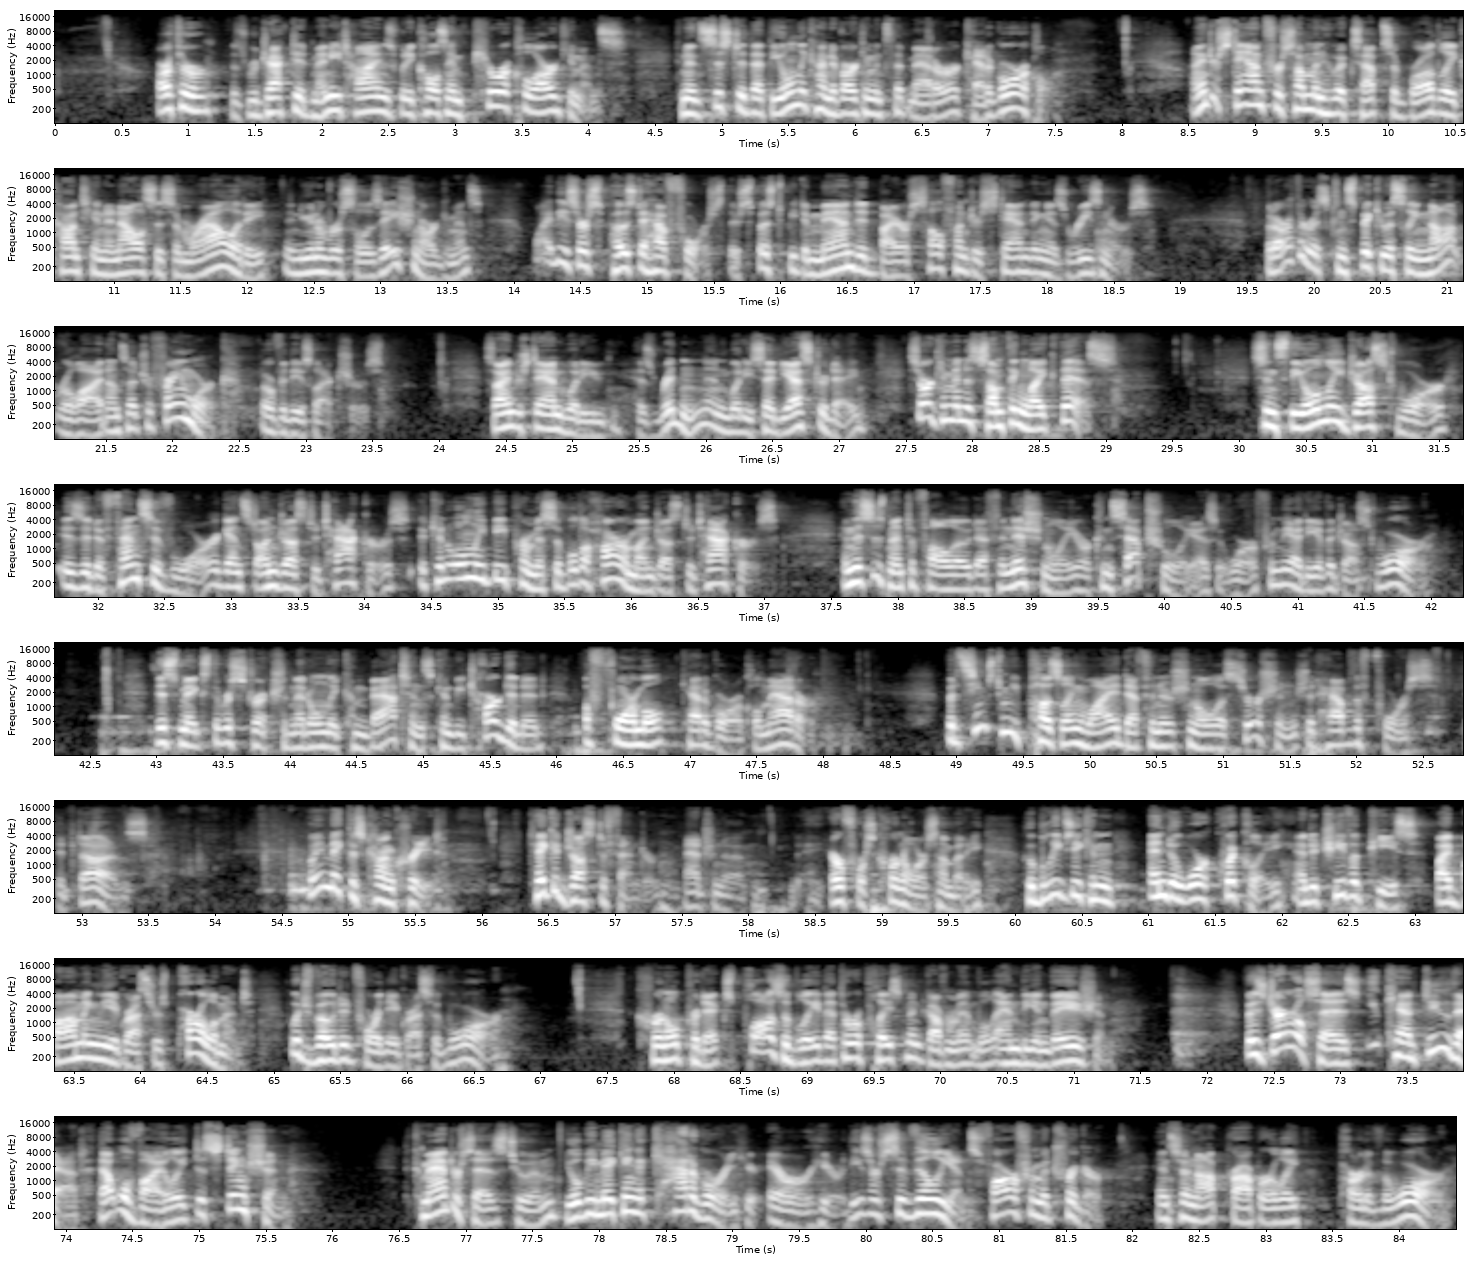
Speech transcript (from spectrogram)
Arthur has rejected many times what he calls empirical arguments and insisted that the only kind of arguments that matter are categorical. I understand for someone who accepts a broadly Kantian analysis of morality and universalization arguments why these are supposed to have force. They're supposed to be demanded by our self understanding as reasoners. But Arthur has conspicuously not relied on such a framework over these lectures. So I understand what he has written and what he said yesterday. His argument is something like this Since the only just war is a defensive war against unjust attackers, it can only be permissible to harm unjust attackers. And this is meant to follow definitionally or conceptually, as it were, from the idea of a just war. This makes the restriction that only combatants can be targeted a formal categorical matter. But it seems to me puzzling why a definitional assertion should have the force it does. Let me make this concrete. Take a just offender, imagine an Air Force colonel or somebody, who believes he can end a war quickly and achieve a peace by bombing the aggressor's parliament, which voted for the aggressive war. The colonel predicts plausibly that the replacement government will end the invasion. But his general says, You can't do that. That will violate distinction. The commander says to him, You'll be making a category here, error here. These are civilians, far from a trigger, and so not properly part of the war.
